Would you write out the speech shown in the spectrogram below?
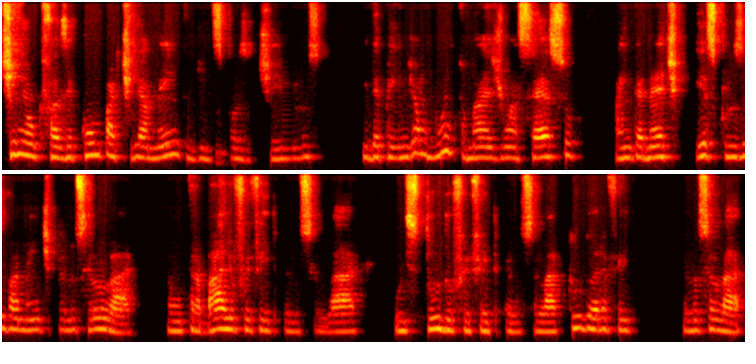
tinham que fazer compartilhamento de dispositivos e dependiam muito mais de um acesso à internet exclusivamente pelo celular. Então, o trabalho foi feito pelo celular, o estudo foi feito pelo celular, tudo era feito pelo celular.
